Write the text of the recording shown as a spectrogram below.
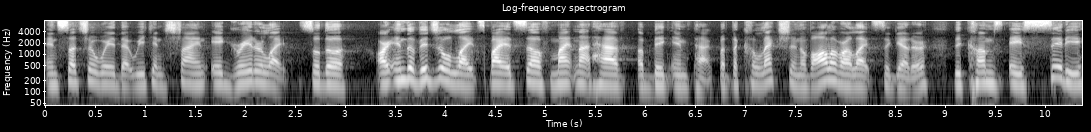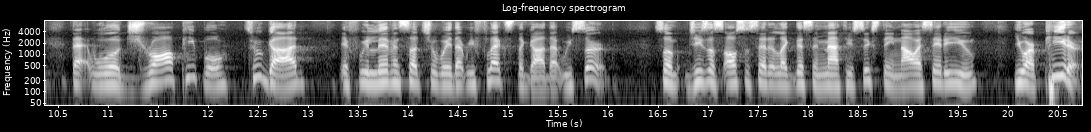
in such a way that we can shine a greater light. So the our individual lights by itself might not have a big impact, but the collection of all of our lights together becomes a city that will draw people to God if we live in such a way that reflects the God that we serve. So Jesus also said it like this in Matthew 16 Now I say to you, you are Peter,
